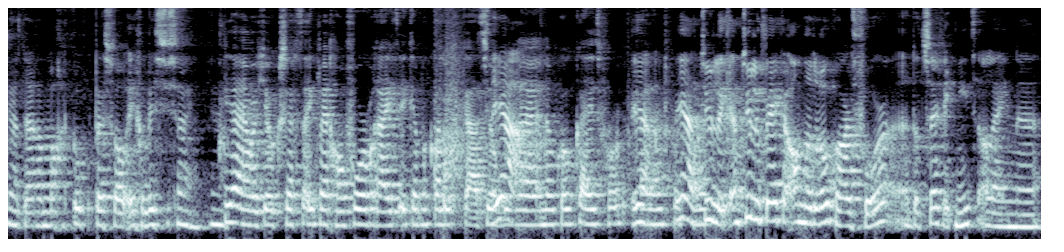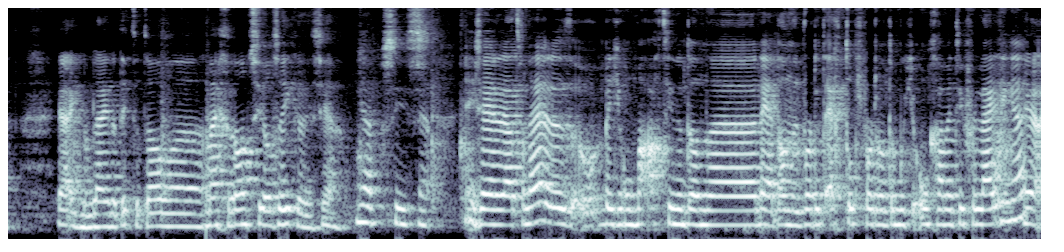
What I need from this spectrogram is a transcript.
ja, daarom mag ik ook best wel egoïstisch zijn. Ja. ja, en wat je ook zegt, ik ben gewoon voorbereid. Ik heb mijn kwalificatie op ja. en ook ook keihard voor. Ja, voor ja tuurlijk. En natuurlijk werken anderen er ook hard voor. Dat zeg ik niet. Alleen, uh, ja, ik ben blij dat ik dat al, uh, mijn garantie al zeker is. Ja, ja precies. Ja. En je zei inderdaad van, hè, een beetje rond mijn achttiende, dan, uh, nou ja, dan wordt het echt topsport, want dan moet je omgaan met die verleidingen. Ja.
